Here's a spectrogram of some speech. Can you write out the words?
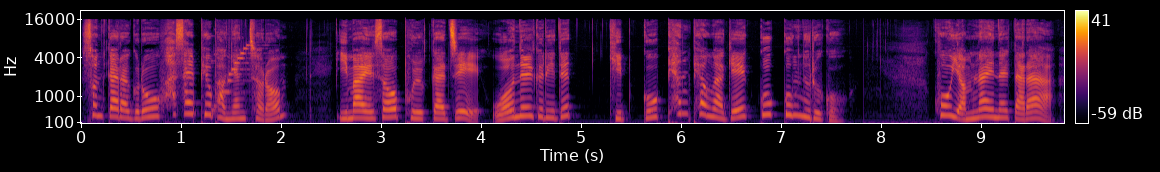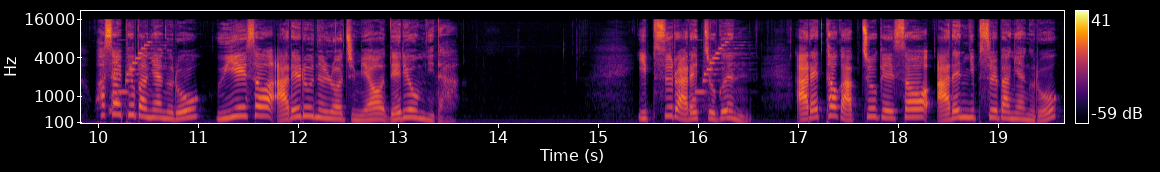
손가락으로 화살표 방향처럼 이마에서 볼까지 원을 그리듯 깊고 편평하게 꾹꾹 누르고 코 옆라인을 따라 화살표 방향으로 위에서 아래로 눌러주며 내려옵니다. 입술 아래쪽은 아래턱 앞쪽에서 아랫입술 방향으로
